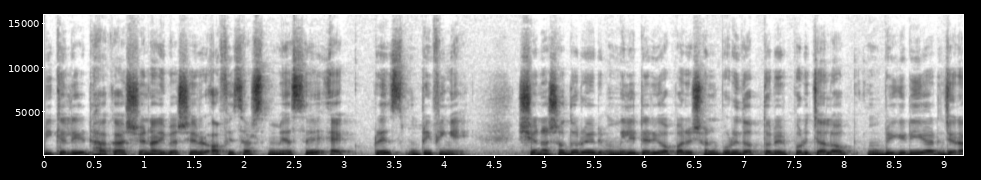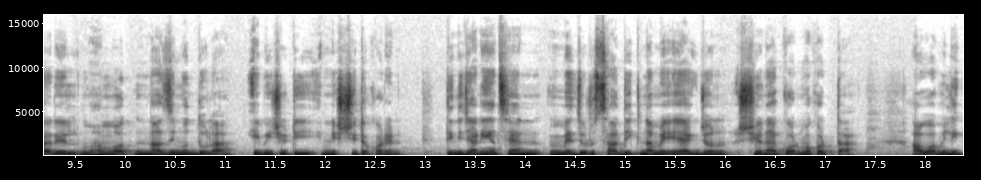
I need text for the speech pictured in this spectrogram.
বিকেলে ঢাকা সেনানিবাসের অফিসার্স মেসে এক প্রেস ব্রিফিংয়ে। সেনা সদরের মিলিটারি অপারেশন পরিদপ্তরের পরিচালক ব্রিগেডিয়ার জেনারেল মোহাম্মদ নাজিমুদ্দোলা এ বিষয়টি নিশ্চিত করেন। তিনি জানিয়েছেন, মেজর সাদিক নামে একজন সেনা কর্মকর্তা আওয়ামী লীগ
